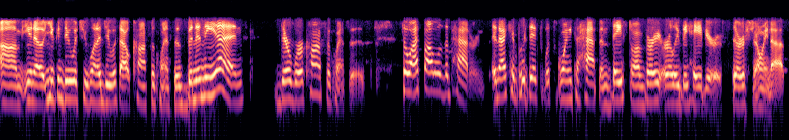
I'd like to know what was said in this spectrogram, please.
Um, you know, you can do what you want to do without consequences. But in the end, there were consequences. So I follow the patterns and I can predict what's going to happen based on very early behaviors that are showing up.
